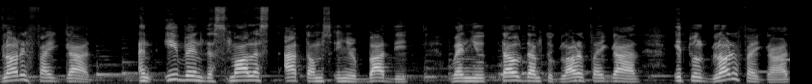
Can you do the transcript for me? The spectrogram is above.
glorify god. And even the smallest atoms in your body when you tell them to glorify god it will glorify god.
